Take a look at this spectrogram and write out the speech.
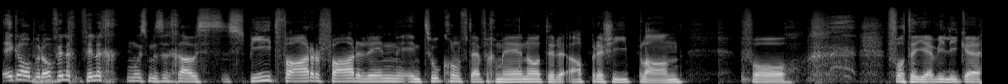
Ich glaube auch, vielleicht, vielleicht muss man sich als Speedfahrer, Fahrerin in Zukunft einfach mehr noch den Après-Ski-Plan von von den jeweiligen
